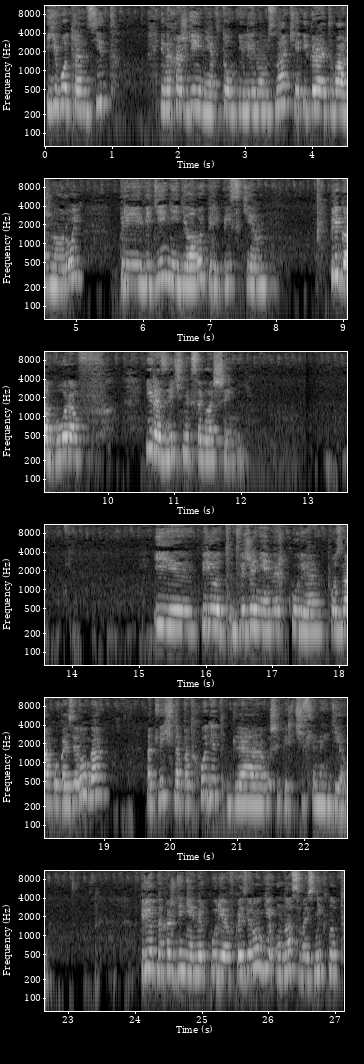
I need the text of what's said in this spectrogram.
Его транзит и нахождение в том или ином знаке играет важную роль при ведении деловой переписки, приговоров и различных соглашений. И период движения Меркурия по знаку Козерога отлично подходит для вышеперечисленных дел период нахождения Меркурия в Козероге у нас возникнут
